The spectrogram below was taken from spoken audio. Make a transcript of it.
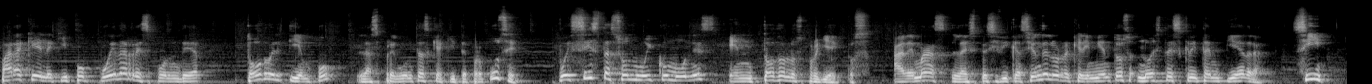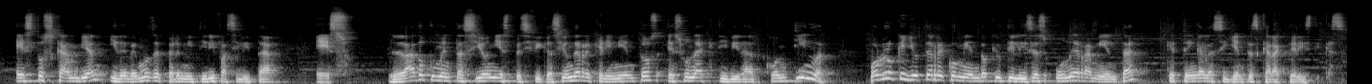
para que el equipo pueda responder todo el tiempo las preguntas que aquí te propuse. Pues estas son muy comunes en todos los proyectos. Además, la especificación de los requerimientos no está escrita en piedra. Sí, estos cambian y debemos de permitir y facilitar eso. La documentación y especificación de requerimientos es una actividad continua, por lo que yo te recomiendo que utilices una herramienta que tenga las siguientes características.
